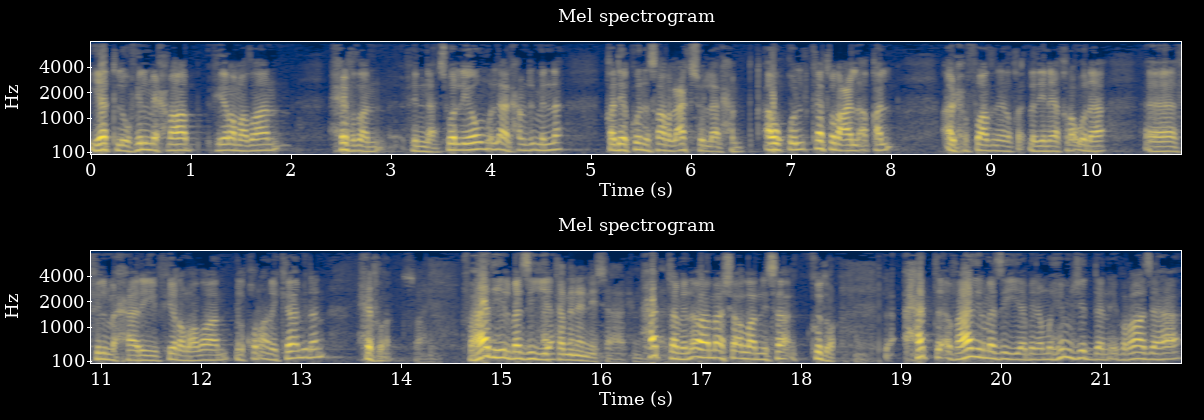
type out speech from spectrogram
يتلو في المحراب في رمضان حفظا في الناس. واليوم لا الحمد منا قد يكون صار العكس ولله الحمد. أو قل كثر على الأقل الحفاظ الذين يقرؤون آه، في المحاريب في رمضان بالقرآن كاملا حفظا. صحيح. فهذه المزية حتى من النساء الحمد حتى من آه ما شاء الله النساء كثر. حتى فهذه المزية من المهم جدا إبرازها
